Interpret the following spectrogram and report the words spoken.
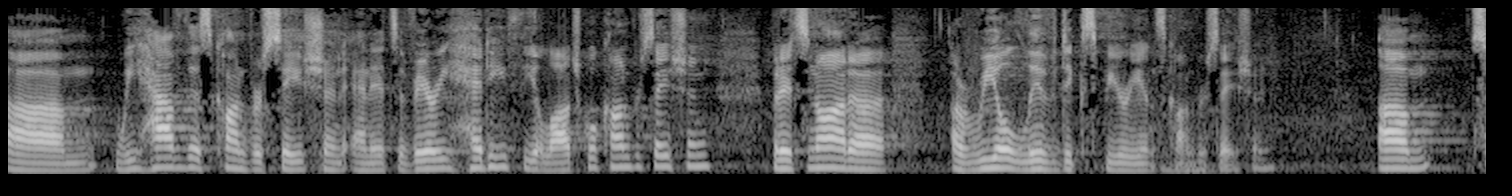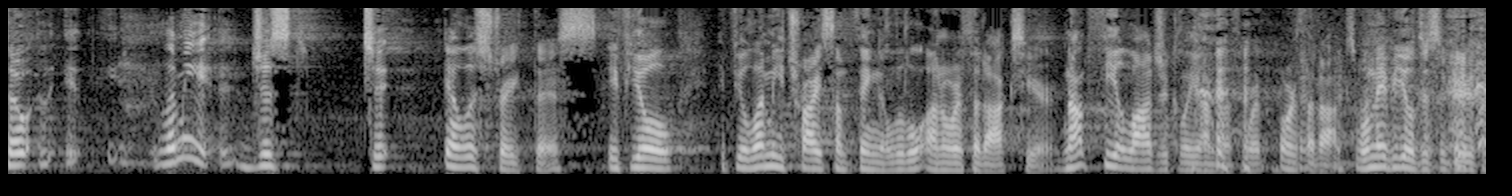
um, we have this conversation and it's a very heady theological conversation, but it's not a, a real lived experience conversation. Um, so it, let me just to illustrate this, if you'll, if you'll let me try something a little unorthodox here, not theologically unorthodox. well, maybe you'll disagree with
